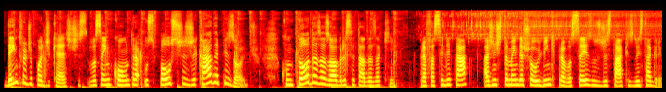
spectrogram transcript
dentro de podcasts, você encontra os posts de cada episódio, com todas as obras citadas aqui. Para facilitar, a gente também deixou o link para vocês nos destaques do Instagram.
